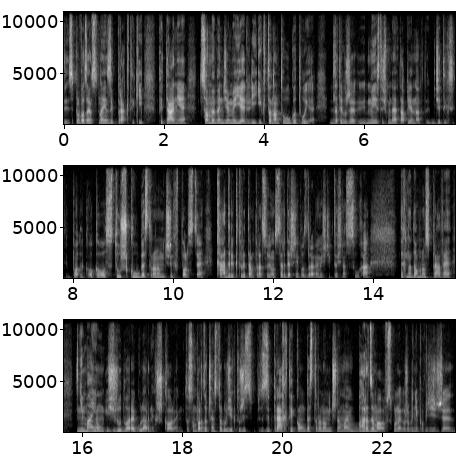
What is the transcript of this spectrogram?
y, y, sprowadzając to na język praktyki, pytanie, co my będziemy jedli i kto nam to ugotuje. Dlatego, że y, my jesteśmy na etapie, na, gdzie tych po, około 100 szkół gastronomicznych w Polsce, kadry, które tam pracują, serdecznie pozdrawiam, jeśli ktoś nas słucha, tak na dobrą sprawę nie mają źródła regularnych szkoleń. To są bardzo często ludzie, którzy z, z praktyką gastronomiczną mają bardzo mało wspólnego, żeby nie powiedzieć, że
